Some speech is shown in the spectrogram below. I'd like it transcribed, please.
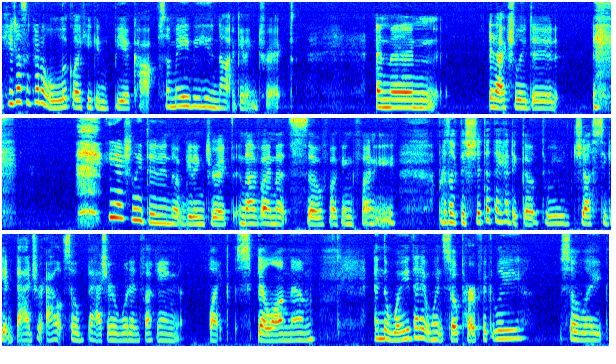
he doesn't kind of look like he can be a cop, so maybe he's not getting tricked. And then it actually did. he actually did end up getting tricked, and I find that so fucking funny. But it's like the shit that they had to go through just to get Badger out so Badger wouldn't fucking like spill on them. And the way that it went so perfectly, so like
